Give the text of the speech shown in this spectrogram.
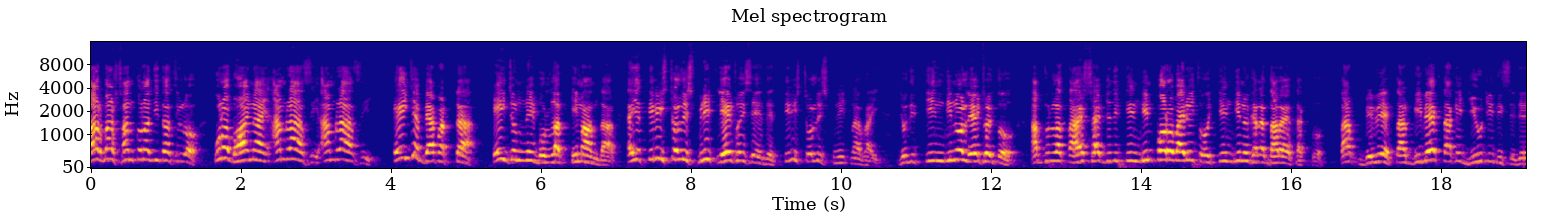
বারবার সান্ত্বনা দিতাছিল, কোনো ভয় নাই, আমরা আছি আমরা আছি। এই যে ব্যাপারটা, এই জন্যই বললাম ইমানদার। এই যে তিরিশ, চল্লিশ মিনিট লেট হয়েছে এদের, তিরিশ, চল্লিশ মিনিট না ভাই, যদি তিন দিনও লেট হইতো, আবদুল্লাহ তাহের সাহেব যদি তিন দিন পরও বাইরে হইতো, ওই তিন দিন ওখানে দাঁড়ায় থাকতো। তার বিবেক তার বিবেক তাকে ডিউটি দিচ্ছে যে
